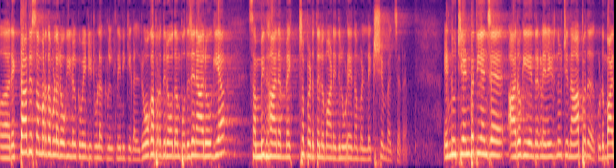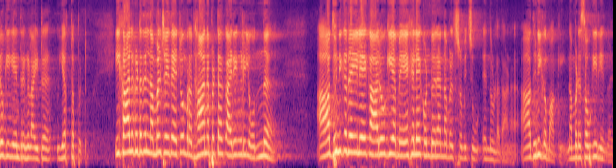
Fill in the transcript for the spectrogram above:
രക്താതി രക്താതിസമ്മർദ്ദമുള്ള രോഗികൾക്ക് വേണ്ടിയിട്ടുള്ള ക്ലിനിക്കുകൾ രോഗപ്രതിരോധം പൊതുജനാരോഗ്യ സംവിധാനം മെച്ചപ്പെടുത്തലുമാണ് ഇതിലൂടെ നമ്മൾ ലക്ഷ്യം വെച്ചത്. എണ്ണൂറ്റി എൺപത്തി അഞ്ച് ആരോഗ്യ കേന്ദ്രങ്ങളിൽ എഴുന്നൂറ്റി നാൽപ്പത് കുടുംബാരോഗ്യ കേന്ദ്രങ്ങളായിട്ട് ഉയർത്തപ്പെട്ടു. ഈ കാലഘട്ടത്തിൽ നമ്മൾ ചെയ്ത ഏറ്റവും പ്രധാനപ്പെട്ട കാര്യങ്ങളിൽ ഒന്ന് ആധുനികതയിലേക്ക് ആരോഗ്യ മേഖലയെ കൊണ്ടുവരാൻ നമ്മൾ ശ്രമിച്ചു എന്നുള്ളതാണ്. ആധുനികമാക്കി നമ്മുടെ സൗകര്യങ്ങൾ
